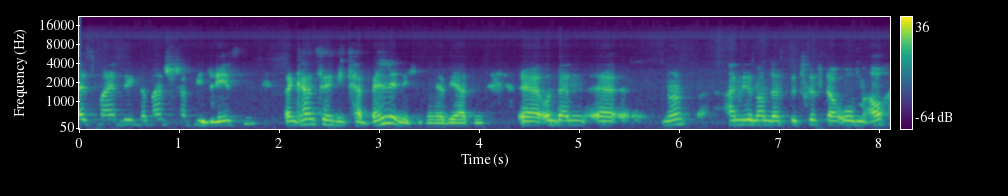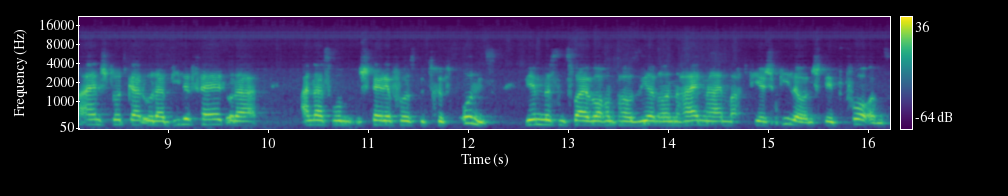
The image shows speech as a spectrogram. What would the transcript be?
als meinetwegen eine Mannschaft wie Dresden, dann kannst du ja die Tabelle nicht mehr werten. Äh, und dann, äh, ne, angenommen, das betrifft da oben auch einen, Stuttgart oder Bielefeld oder andersrum, stell dir vor, es betrifft uns. Wir müssen zwei Wochen pausieren und Heidenheim macht vier Spiele und steht vor uns.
